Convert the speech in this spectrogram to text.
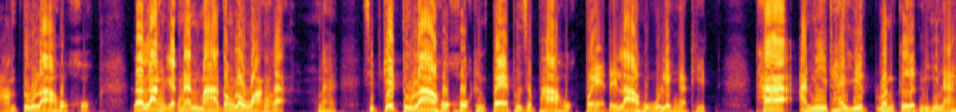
3ตุลา66แล้วหลังจากนั้นมาต้องระวังละนะ17ตุลา66ถึง8พฤษภา68ได้ราหูเล็งอาทิตย์ ถ้าอันนี้ถ้ายึดวันเกิดนี้นะ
